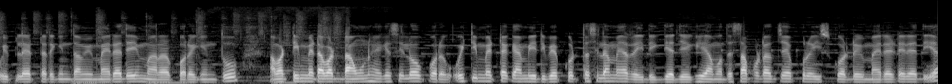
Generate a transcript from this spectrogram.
ওই প্লেয়ারটারে কিন্তু আমি মাইরা দেই। মারার পরে কিন্তু আমার টিমমেট আবার ডাউন হয়ে গেছিল। পরে ওই টিমমেটটাকে আমি রিভাইভ করতেছিলাম আর এই দিক দিয়ে দেখি আমাদের সাপোর্টার যায় পুরো স্কোয়াডে মাইরা টেরা দিয়ে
